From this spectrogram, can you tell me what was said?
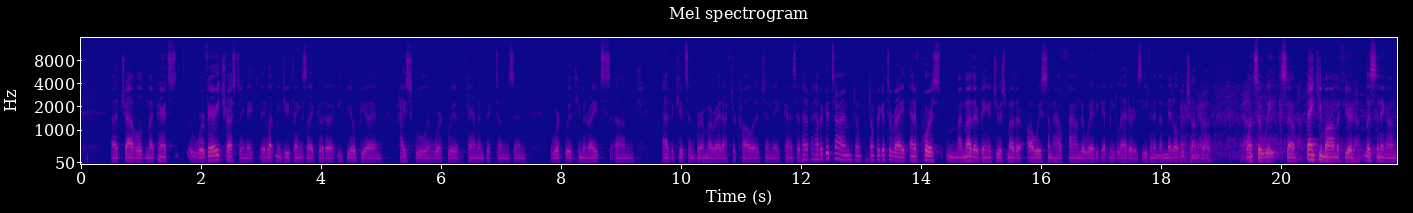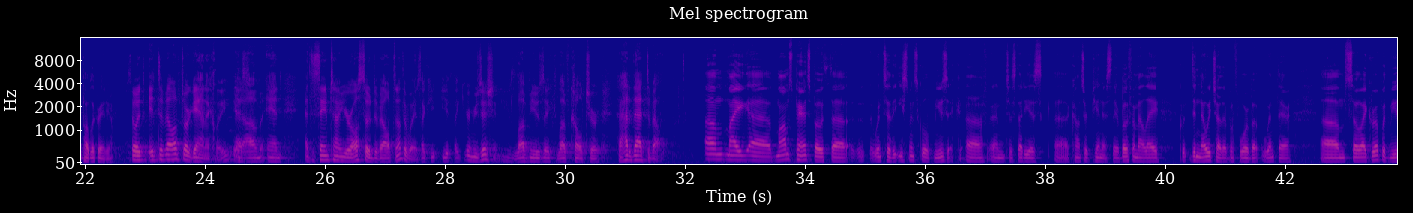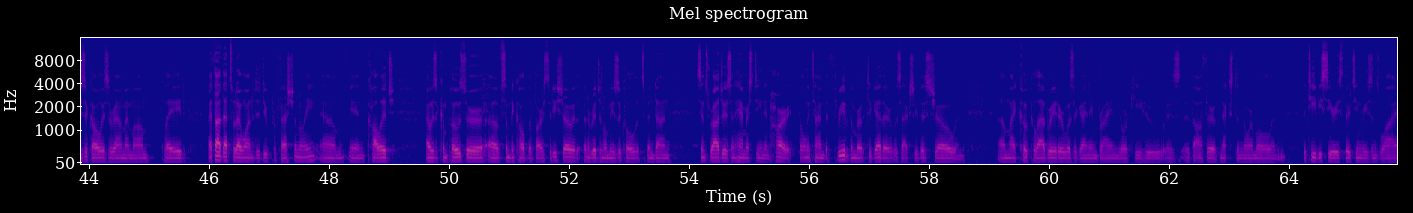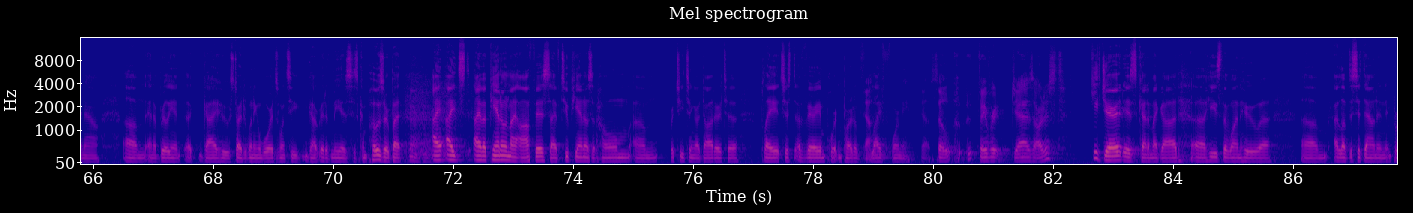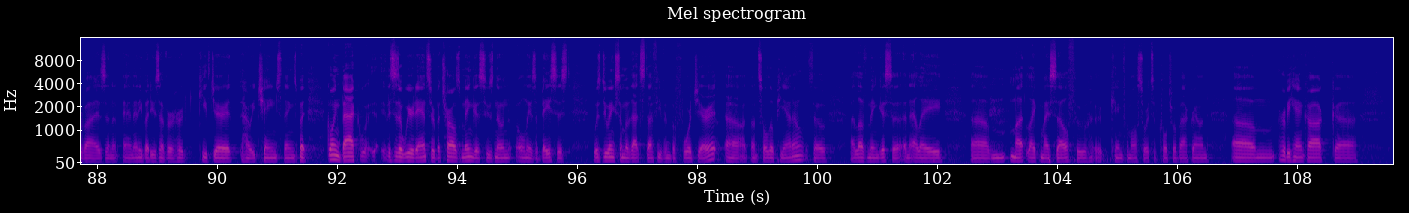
uh, traveled. My parents were very trusting. They, they let me do things like go to Ethiopia in high school and work with famine victims and work with human rights um, advocates in Burma right after college. And they kind of said, have, have a good time. Don't, don't forget to write. And of course, my mother, being a Jewish mother, always somehow found a way to get me letters, even in the middle of the jungle, yeah. Yeah. once a week. So yeah. thank you, Mom, if you're listening on public radio. So it, it developed organically. Yes. Um, and at the same time, you're also developed in other ways. Like, you, you, like you're a musician. You love music, you love culture. So how did that develop? Um, my uh, mom's parents both uh, went to the Eastman School of Music uh, and to study as uh, concert pianists. They're both from LA. Didn't know each other before, but went there. Um, so I grew up with music always around. My mom played. I thought that's what I wanted to do professionally. Um, in college, I was a composer of something called The Varsity Show, an original musical that's been done since Rodgers and Hammerstein and Hart. The only time the three of them wrote together was actually this show. And uh, my co-collaborator was a guy named Brian Yorkey, who is the author of Next to Normal and the TV series 13 Reasons Why now. Um, and a brilliant uh, guy who started winning awards once he got rid of me as his composer. But I, I, I, have a piano in my office. I have two pianos at home. Um, we're teaching our daughter to play. It's just a very important part of yeah. life for me. Yeah. So, favorite jazz artist? Keith Jarrett is kind of my god. Uh, he's the one who uh, um, I love to sit down and improvise. And, and anybody who's ever heard Keith Jarrett, how he changed things. But going back, this is a weird answer, but Charles Mingus, who's known only as a bassist, was doing some of that stuff even before Jarrett uh, on- solo piano. So I love Mingus, an LA um, mutt like myself who uh, came from all sorts of cultural background. Um, Herbie Hancock, uh,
